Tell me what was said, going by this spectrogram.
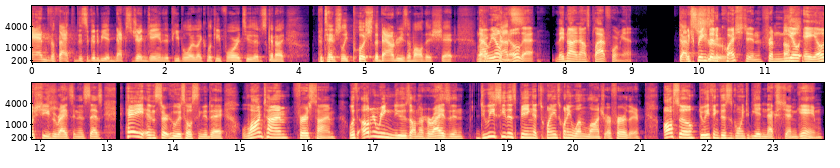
and the fact that this is going to be a next gen game that people are like looking forward to that's going to potentially push the boundaries of all this shit Now Like, we don't know that. They've not announced platform yet. That's Which brings in a question from uh. Oh. Neo Aoshi, who writes in and says, Hey, insert who is hosting today. Long time, first time. With Elden Ring news on the horizon, do we see this being a 2021 launch or further? Also, do we think this is going to be a next gen game?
